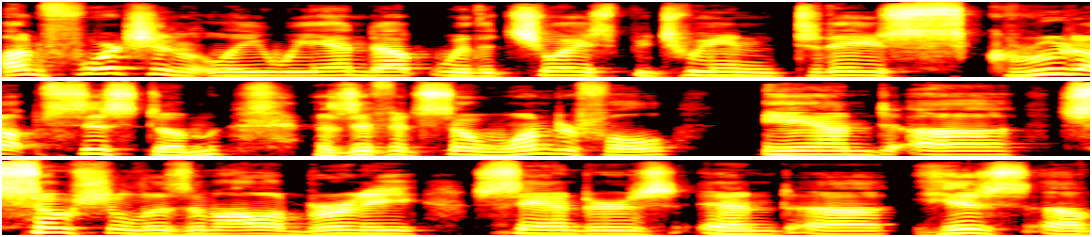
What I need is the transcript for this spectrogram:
Unfortunately, we end up with a choice between today's screwed up system, as if it's so wonderful, and uh, socialism a la Bernie Sanders and uh, his uh,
